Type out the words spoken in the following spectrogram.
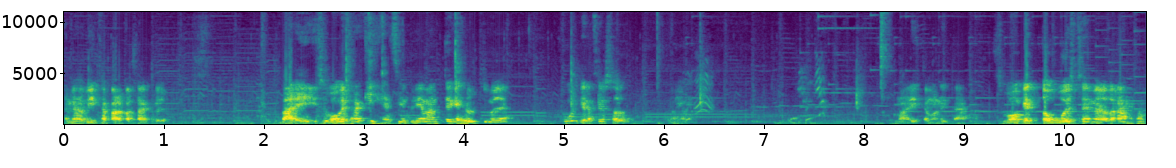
La mejor vista para pasar, creo. Vale, y supongo que será aquí, el siguiente diamante, que es el último ya. Uy, qué gracioso. Maldita, maldita. Supongo que todo este me lo darán, ¿no?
